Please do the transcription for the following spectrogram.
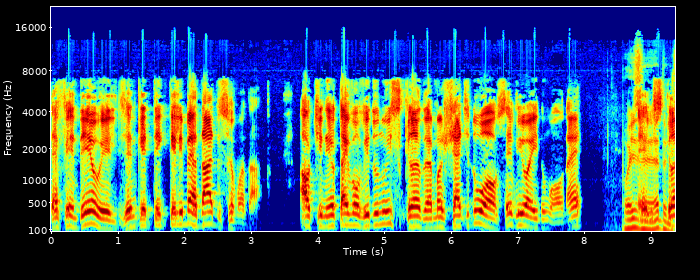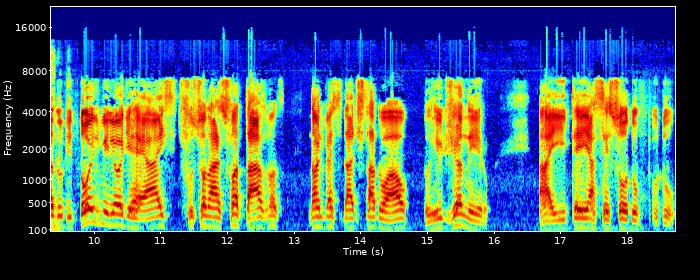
defendeu ele, dizendo que ele tem que ter liberdade do seu mandato. Altineu está envolvido no escândalo, é manchete do UOL. Você viu aí no UOL, né? Pois é. é escândalo de 2 milhões de reais de funcionários fantasmas na Universidade Estadual do Rio de Janeiro. Aí tem assessor do, do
